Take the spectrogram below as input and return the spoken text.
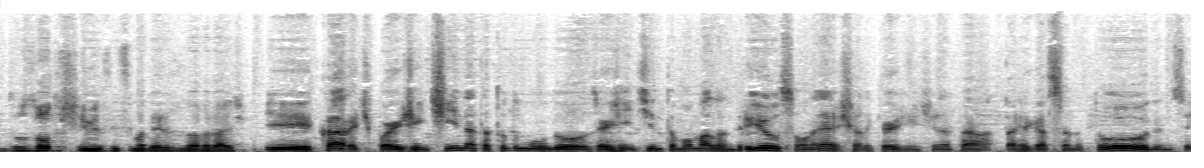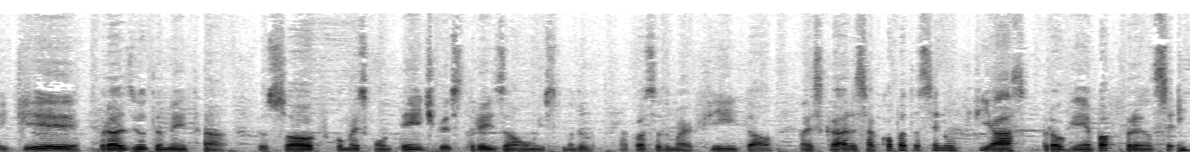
dos outros times em cima deles, na verdade. E, cara, tipo, a Argentina, tá todo mundo. Os argentinos tomou malandrilson, né? Achando que a Argentina tá, tá arregaçando tudo e não sei o quê. O Brasil também tá. O pessoal ficou mais contente com esse 3x1 em cima da Costa do Marfim e tal. Mas, cara, essa Copa tá sendo um fiasco pra alguém, é pra França, hein?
